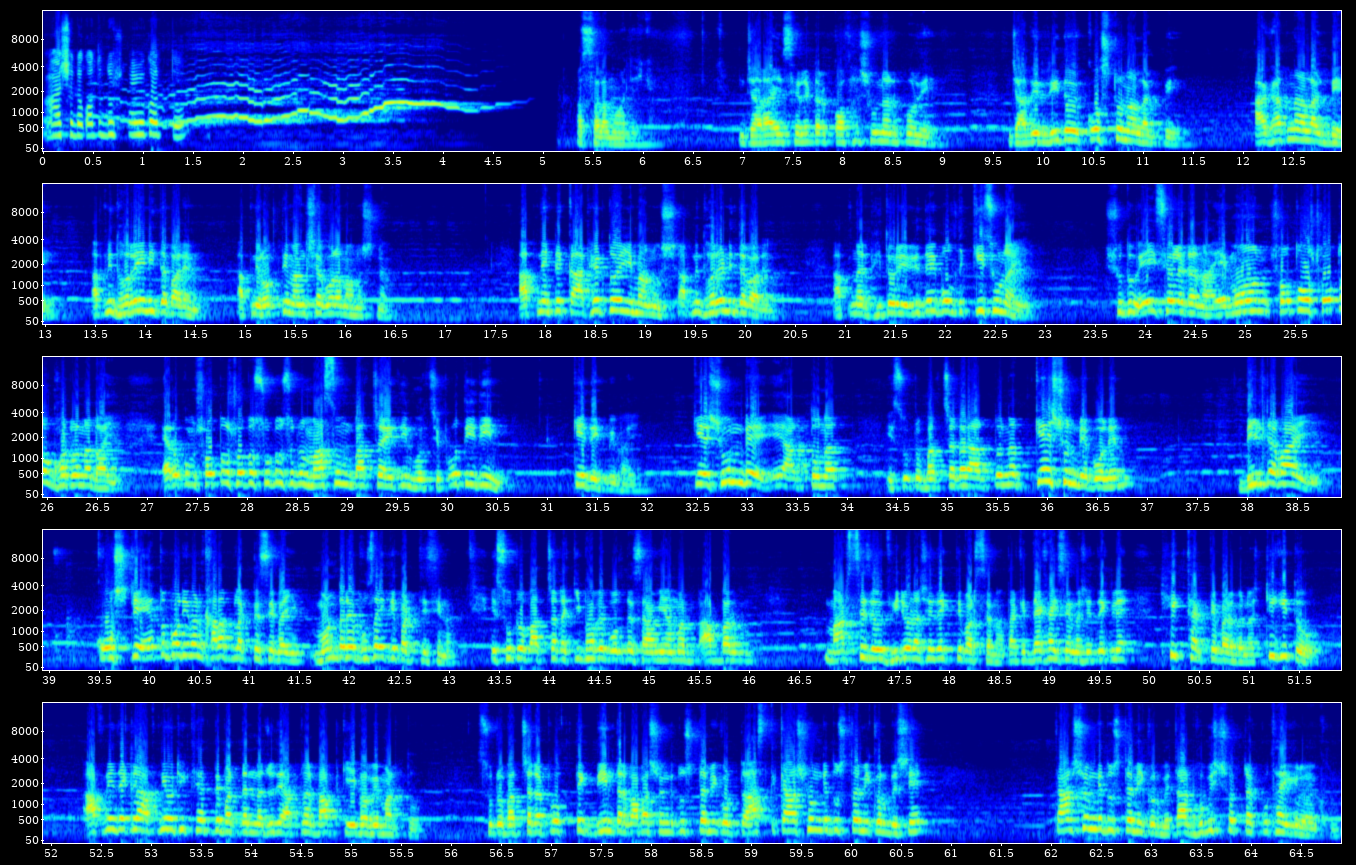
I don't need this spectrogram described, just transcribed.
আমার সাথে কত দুষ্টামি করতো। আসসালামু আলাইকুম। যারা এই ছেলেটার কথা শোনার পরে যাদের হৃদয়ে কষ্ট না লাগবে, আঘাত না লাগবে, আপনি ধরেই নিতে পারেন, আপনি রক্তে মাংসা করা মানুষ না। আপনি একটা কাঠের তৈরি মানুষ, আপনি ধরে নিতে পারেন। আপনার ভিতরে হৃদয় বলতে কিছু নাই। শুধু এই ছেলেটা না, এমন শত শত ঘটনা ভাই। এরকম শত শত ছোট ছোট মাসুম বাচ্চা এতিম হচ্ছে প্রতিদিন। কে দেখবে ভাই? কে শুনবে এই আর্তনাদ? এই ছোট বাচ্চাটার আর্তনাদ কে শুনবে বলেন? দিলটা ভাই, কষ্টে এত পরিমাণ খারাপ লাগতেছে ভাই মনটারে বুঝাইতে পারতেছি না। এই ছোট বাচ্চাটা কীভাবে বলতেছে আমি আমার আব্বার মারছে যে ওই ভিডিওটা সে দেখতে পারছে না, তাকে দেখাইছে না, সে দেখলে ঠিক থাকতে পারবে না। ঠিকই তো। আপনি দেখলে আপনিও ঠিক থাকতে পারতেন না যদি আপনার বাপকে এইভাবে মারতো। ছোট বাচ্চাটা প্রত্যেক দিন তার বাবার সঙ্গে দুষ্টামি করতো। আজকে কার সঙ্গে দুষ্টামি করবে সে? কার সঙ্গে দুষ্টামি করবে? তার ভবিষ্যৎটা কোথায় গেল এখন?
